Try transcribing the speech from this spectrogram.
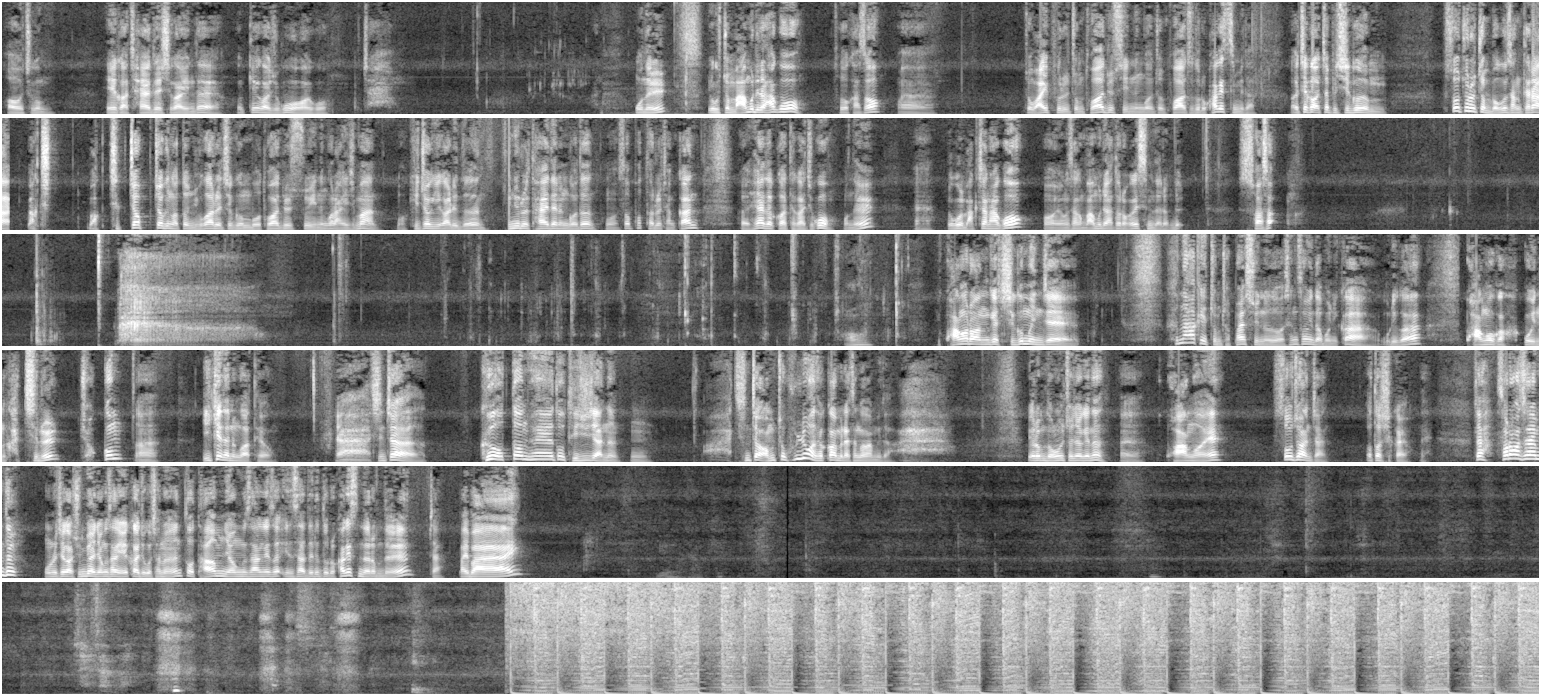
어 지금 얘가 자야 될 시간인데 깨가지고 아이고 자. 오늘 여기 좀 마무리를 하고 저 가서 예, 좀 와이프를 좀 도와줄 수 있는 건 좀 도와주도록 하겠습니다. 어, 제가 어차피 지금 소주를 좀 먹은 상태라 막, 지- 막 직접적인 어떤 육아를 지금 뭐 도와줄 수 있는 건 아니지만 뭐 기저귀 가리든 분유를 타야 되는 거든 뭐 서포터를 잠깐 어, 해야 될 것 같아 가지고 오늘 예, 요걸 막잔하고 어, 영상 마무리하도록 하겠습니다 여러분들 쏴서 어, 이 광어라는 게 지금은 이제 흔하게 좀 접할 수 있는 생선이다 보니까 우리가 광어가 갖고 있는 가치를 조금 아, 잊게 되는 것 같아요. 야, 진짜 그 어떤 회도 뒤지지 않는, 음. 아, 진짜 엄청 훌륭한 횟감이라 생각합니다. 아, 여러분들 오늘 저녁에는 예, 광어에 소주 한 잔 어떠실까요? 네. 자, 사랑하는 사장님들 오늘 제가 준비한 영상 여기까지고 저는 또 다음 영상에서 인사드리도록 하겠습니다, 여러분들. 자, 바이바이.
